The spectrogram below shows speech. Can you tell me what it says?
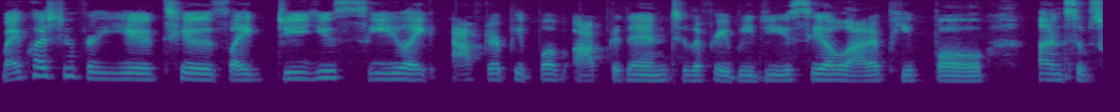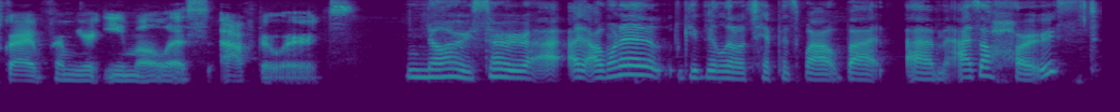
my question for you too is like, do you see like after people have opted in to the freebie, do you see a lot of people unsubscribe from your email list afterwards? No. So I, I want to give you a little tip as well. But um, as a host,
